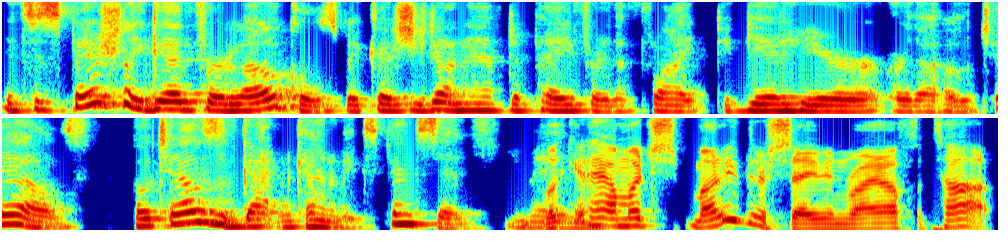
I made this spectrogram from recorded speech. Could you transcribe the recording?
It's especially good for locals because you don't have to pay for the flight to get here or the hotels hotels have gotten kind of expensive. Look at how much money they're saving right off the top.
